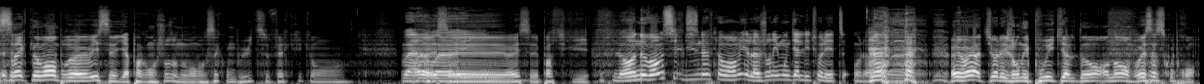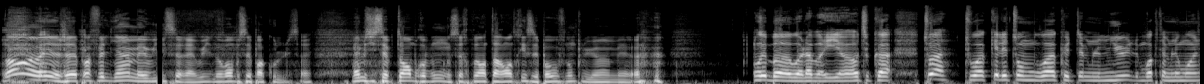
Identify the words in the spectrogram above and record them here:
C'est vrai que novembre, euh, oui, il y a pas grand chose en novembre. C'est qu'on peut vite se faire cric en. Bah, Ah ouais, ouais, c'est ouais, c'est particulier. En novembre, c'est le 19 novembre, il y a la journée mondiale des toilettes. Voilà. Ouais, voilà, tu vois, les journées pourries qu'il y a dedans. En novembre, ouais, ça se comprend. Non, ouais, j'avais pas fait le lien, mais oui, c'est vrai. Oui, novembre, c'est pas cool. c'est vrai. Même si septembre, bon, c'est représentant ta rentrée, c'est pas ouf non plus, hein, mais. oui, bah voilà, bah, en tout cas, toi, toi, quel est ton mois que t'aimes le mieux, le mois que t'aimes le moins?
